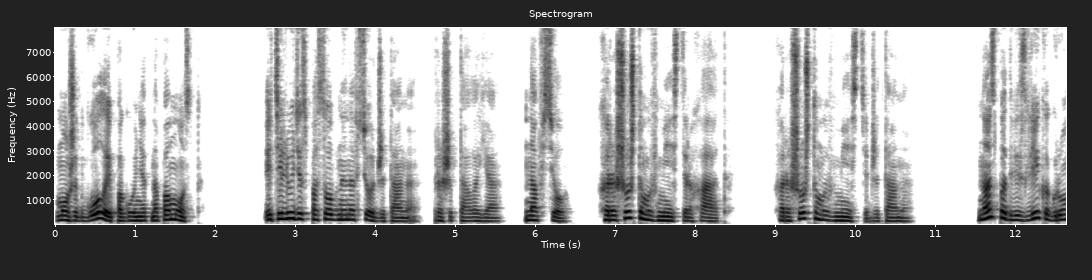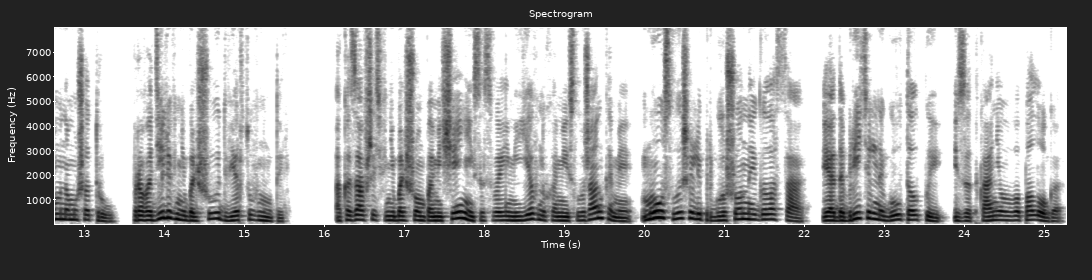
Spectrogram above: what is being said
Может, голой погонят на помост. «Эти люди способны на все, Джитана», – прошептала я. «На все. Хорошо, что мы вместе, Рахаат. Хорошо, что мы вместе, Джитана». Нас подвезли к огромному шатру, проводили в небольшую дверцу внутрь. Оказавшись в небольшом помещении со своими евнухами и служанками, мы услышали приглушенные голоса и одобрительный гул толпы из-за тканевого полога.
